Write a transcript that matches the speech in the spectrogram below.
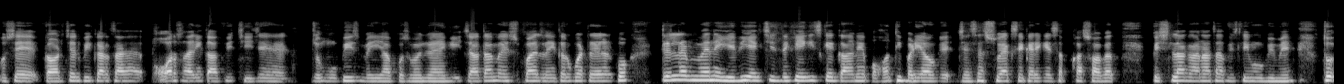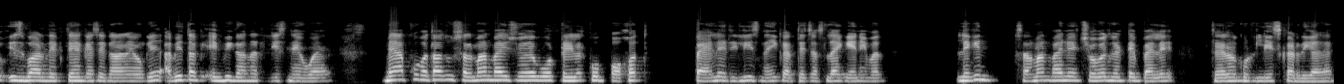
उसे टॉर्चर भी करता है, और सारी काफ़ी चीज़ें हैं जो मूवीज़ में ही आपको समझ में आएँगी। ज़्यादा मैं स्पॉइल नहीं करूँगा ट्रेलर को। ट्रेलर में मैंने ये भी एक चीज़ देखी है कि इसके गाने बहुत ही बढ़िया होंगे। जैसे स्वैग से करेंगे सबका स्वागत। पिछला गाना था पिछली मूवी में। तो इस बार देखते हैं कैसे गाने होंगे। अभी तक एक भी गाना रिलीज़ नहीं हुआ है। मैं आपको बता दू, सलमान भाई जो है वो ट्रेलर को बहुत पहले रिलीज़ नहीं करते जस्ट लाइक एनिमल लेकिन सलमान भाई ने चौबीस घंटे पहले ट्रेलर को रिलीज़ कर दिया है।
